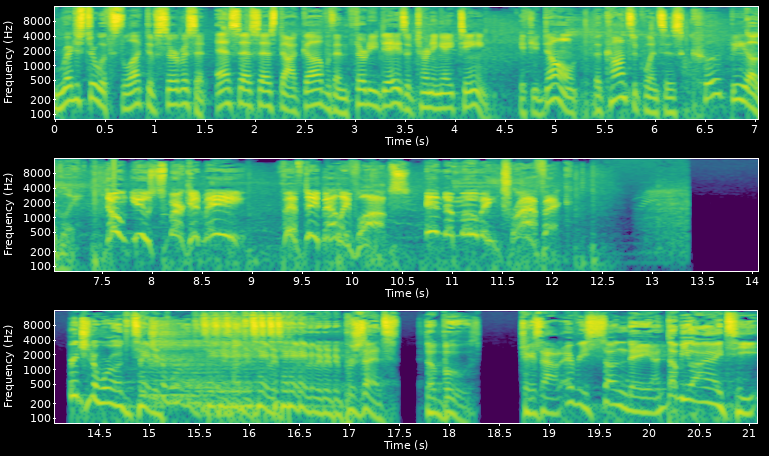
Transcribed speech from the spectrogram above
Register with Selective Service at SSS.gov within 30 days of turning 18. If you don't, the consequences could be ugly. Don't you smirk at me! 50 belly flops into moving traffic! Regional World Entertainment, Entertainment, Entertainment presents The Booth. Check us out every Sunday on WIIT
